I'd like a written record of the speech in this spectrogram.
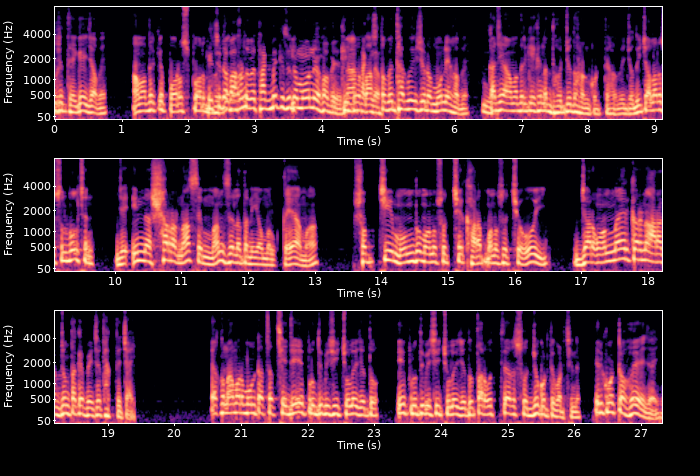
কিছু থেকেই যাবে। আমাদেরকে পরস্পর কিছুটা বাস্তবে থাকবে কিছুটা মনে হবে না বাস্তবে থাকবে কিছুটা মনে হবে। কাজে আমাদেরকে এখানে ধৈর্য ধারণ করতে হবে। যদি আল্লাহ রসুল বলছেন যে ইন্না সারা নাসে কেয়ামা সবচেয়ে মন্দ মানুষ হচ্ছে খারাপ মানুষ হচ্ছে ওই যার অন্যায়ের কারণে আর তাকে বেঁচে থাকতে চায়। এখন আমার মনটা চাচ্ছে যে প্রতিবেশী চলে যেত এ প্রতিবেশী চলে যেত তার অত্যাচার সহ্য করতে পারছি না। এরকম একটা হয়ে যায়।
